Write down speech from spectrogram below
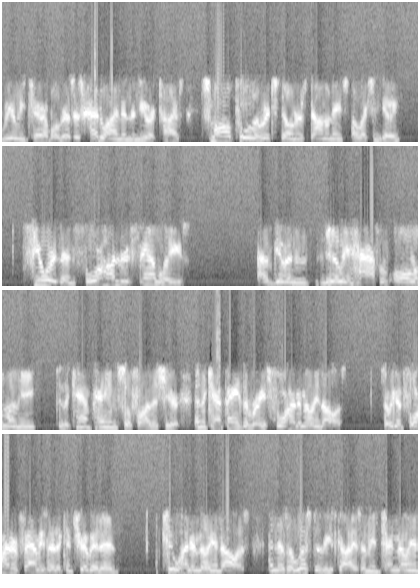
really terrible. There's this headline in the New York Times Small pool of rich donors dominates election giving. Fewer than 400 families have given nearly half of all the money to the campaign so far this year. And the campaigns have raised $400 million. So we got 400 families that have contributed $200 million. And there's a list of these guys. I mean, $10 million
